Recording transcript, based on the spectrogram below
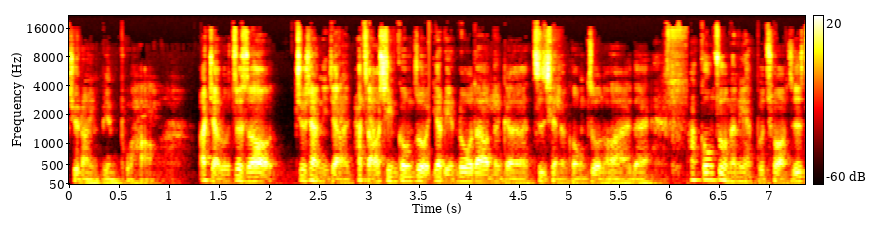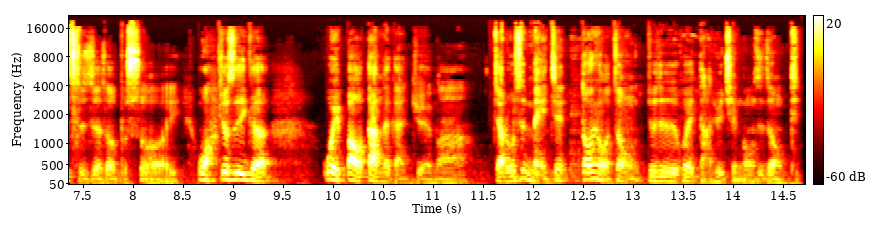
就让你变不好。啊，假如这时候就像你讲的，他找到新工作要联络到那个之前的工作的话，对不对？他工作能力还不错，只是辞职的时候不说而已。哇，就是一个未爆弹的感觉吗？假如是每间都有这种，就是会打去前公司这种体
